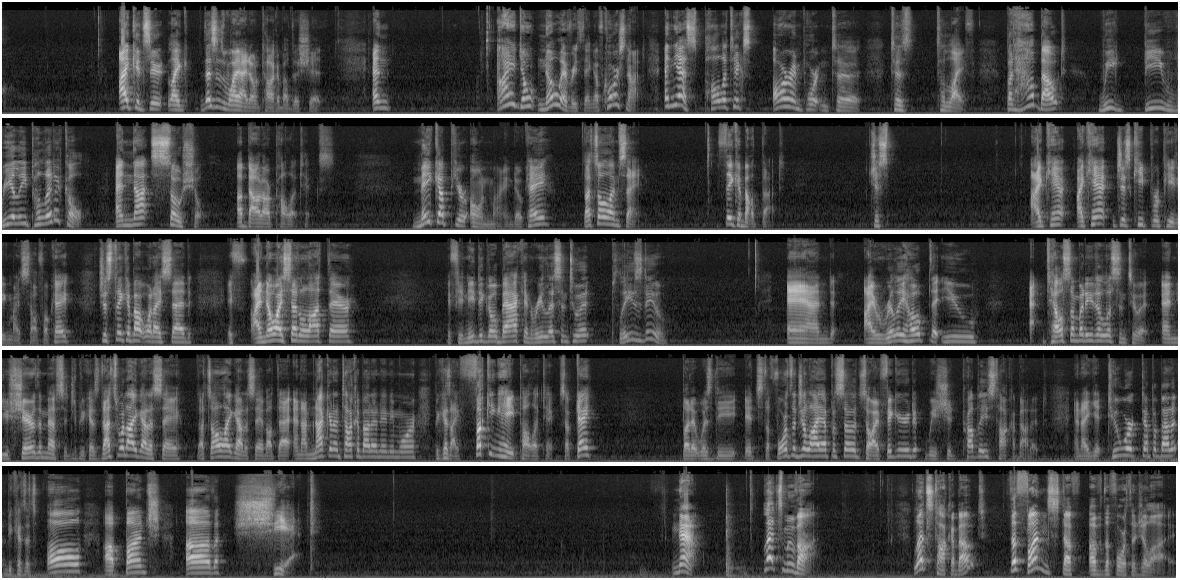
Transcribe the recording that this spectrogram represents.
I consider like this is why I don't talk about this shit. And I don't know everything, of course not. And yes, politics are important to to to life. But how about we be really political and not social about our politics? Make up your own mind, okay? That's all I'm saying. Think about that just I can't I can't just keep repeating myself, okay? Just think about what I said. If I know I said a lot there, if you need to go back and re-listen to it, please do. And I really hope that you uh, tell somebody to listen to it and you share the message because that's what I got to say. That's all I got to say about that. And I'm not to talk about it anymore because I fucking hate politics, okay? but it was the it's the 4th of July episode, so I figured we should probably talk about it. And I get too worked up about it because it's all a bunch of shit. Now, let's move on. Let's talk about the fun stuff of the 4th of July.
